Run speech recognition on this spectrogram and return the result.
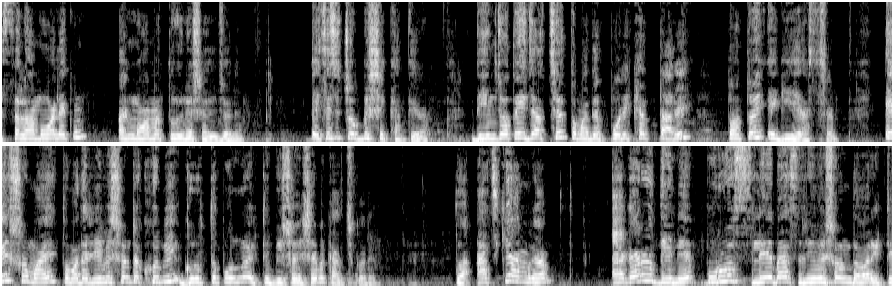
আসসালামু আলাইকুম, আমি মোহাম্মদ তুহিন হোসেন জনি। এসএসসি চব্বিশ শিক্ষার্থীরা, দিন যতই যাচ্ছে, তোমাদের পরীক্ষার তারিখ ততই এগিয়ে আসছে। এই সময় তোমাদের রিভিশনটা খুবই গুরুত্বপূর্ণ একটি বিষয় হিসেবে কাজ করে। তো আজকে আমরা এগারো দিনে পুরো সিলেবাস রিভিশন দেওয়ার একটি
